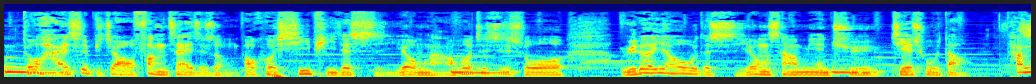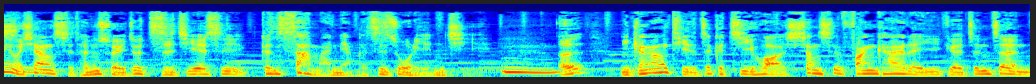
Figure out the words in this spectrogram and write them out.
嗯都还是比较放在这种包括嬉皮的使用啊，或者是说娱乐药物的使用上面去接触到。它没有像史藤水就直接是跟萨满两个字做连结，嗯而你刚刚提的这个计划，像是翻开了一个真正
